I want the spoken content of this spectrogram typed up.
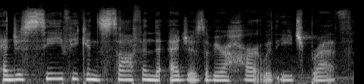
and just see if you can soften the edges of your heart with each breath.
